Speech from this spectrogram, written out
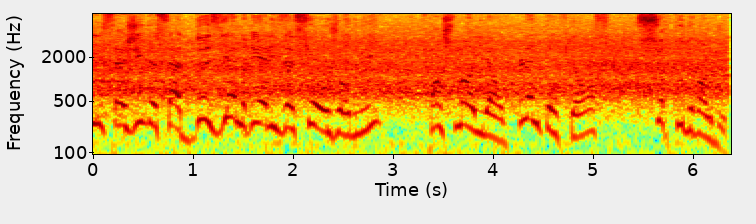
Il s'agit de sa deuxième réalisation aujourd'hui. Franchement, il est en pleine confiance, surtout devant le but.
